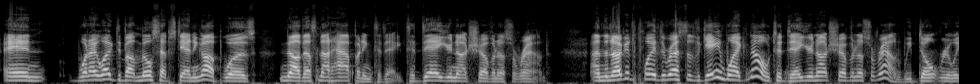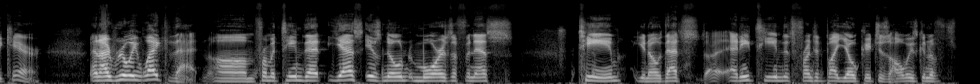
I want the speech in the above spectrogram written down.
And what I liked about Millsap standing up was, no, that's not happening today. Today you're not shoving us around. And the Nuggets played the rest of the game like, no, today you're not shoving us around. We don't really care. And I really liked that um, from a team that, yes, is known more as a finesse team. You know, that's uh, any team that's fronted by Jokic is always going to f-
